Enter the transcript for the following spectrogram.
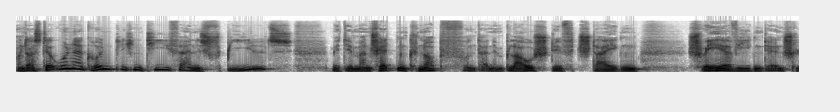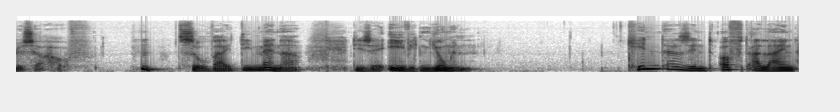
Und aus der unergründlichen Tiefe eines Spiels mit dem Manschettenknopf und einem Blaustift steigen schwerwiegende Entschlüsse auf. Hm, soweit die Männer, diese ewigen Jungen. Kinder sind oft allein,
